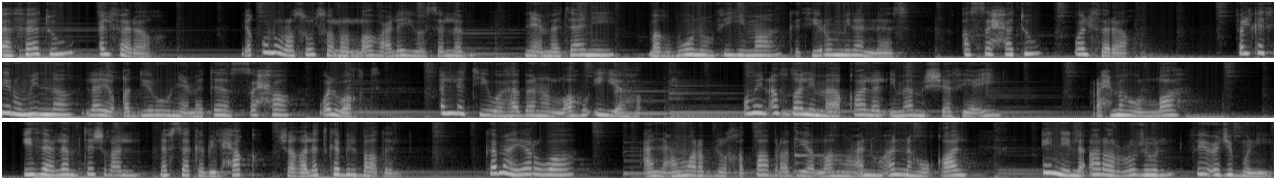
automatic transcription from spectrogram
آفات الفراغ. يقول الرسول صلى الله عليه وسلم نعمتان مغبون فيهما كثير من الناس الصحة والفراغ. فالكثير منا لا يقدر نعمتا الصحة والوقت التي وهبنا الله إياها. ومن أفضل ما قال الإمام الشافعي رحمه الله إذا لم تشغل نفسك بالحق شغلتك بالباطل. كما يروى عن عمر بن الخطاب رضي الله عنه أنه قال إني لأرى الرجل فيعجبني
